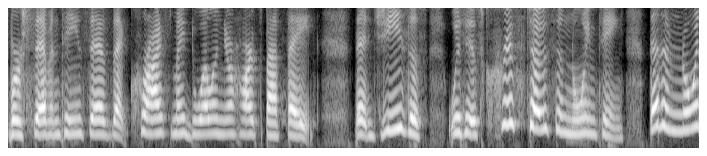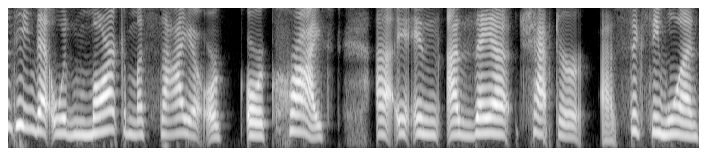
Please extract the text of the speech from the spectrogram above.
Verse 17 says that Christ may dwell in your hearts by faith. That Jesus, with his Christos anointing, that anointing that would mark Messiah or, or Christ uh, in Isaiah chapter uh, 61,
